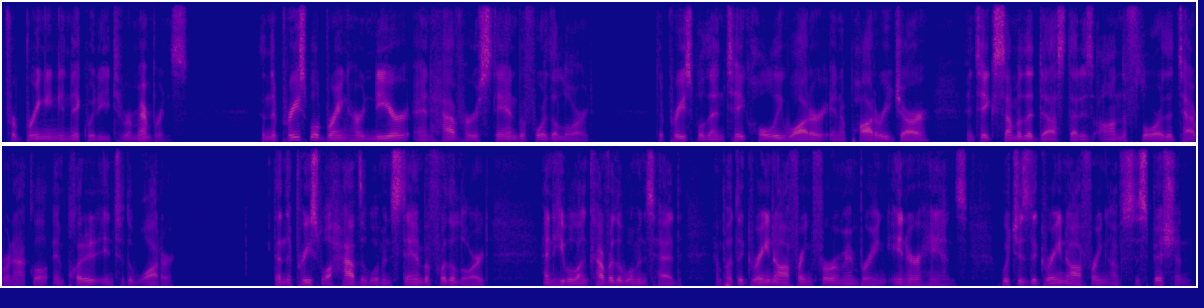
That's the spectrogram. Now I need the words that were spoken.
for bringing iniquity to remembrance. Then the priest will bring her near and have her stand before the Lord. The priest will then take holy water in a pottery jar and take some of the dust that is on the floor of the tabernacle and put it into the water. Then the priest will have the woman stand before the Lord, and he will uncover the woman's head and put the grain offering for remembering in her hands, which is the grain offering of suspicion.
